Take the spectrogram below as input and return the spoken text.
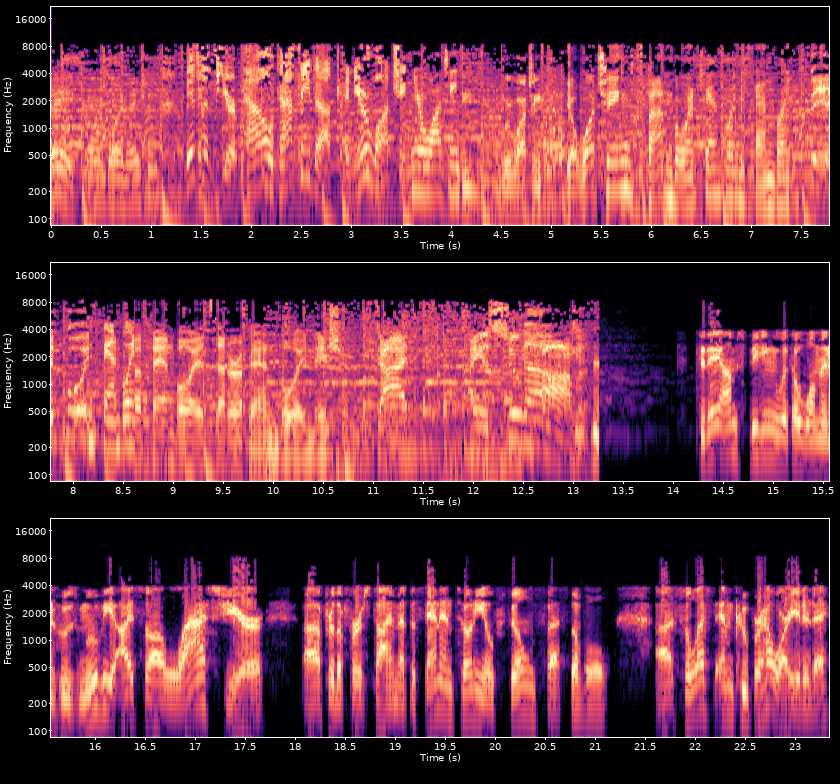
Hey, Fanboy Nation. This is your pal Daffy Duck, and you're watching. You're watching. We're watching. You're watching Fanboy. Fanboy. Fanboy. Fanboy. Fanboy. A fanboy, etc. Fanboy Nation. God, I assume Tom. Today I'm speaking with a woman whose movie I saw last year uh, for the first time at the San Antonio Film Festival. Uh, Celeste M. Cooper, how are you today?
